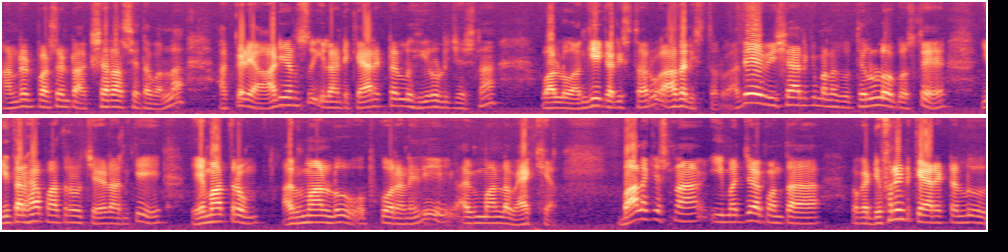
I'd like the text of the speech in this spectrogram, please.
హండ్రెడ్ పర్సెంట్ అక్షరాస్యత వల్ల అక్కడి ఆడియన్స్ ఇలాంటి క్యారెక్టర్లు హీరోలు చేసినా వాళ్ళు అంగీకరిస్తారు ఆదరిస్తారు. అదే విషయానికి మనకు తెలుగులోకి వస్తే ఈ తరహా పాత్రలు చేయడానికి ఏమాత్రం అభిమానులు ఒప్పుకోరనేది అభిమానుల వ్యాఖ్య. బాలకృష్ణ ఈ మధ్య కొంత ఒక డిఫరెంట్ క్యారెక్టర్లు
